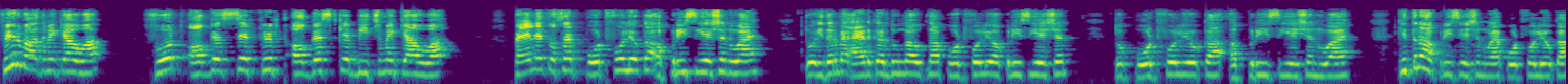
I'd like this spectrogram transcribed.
फिर बाद में क्या हुआ? फोर्थ अगस्त से फिफ्थ अगस्त के बीच में क्या हुआ? पहले तो सर पोर्टफोलियो का अप्रिसिएशन हुआ है तो इधर मैं ऐड कर दूँगा उतना पोर्टफोलियो अप्रिसिएशन तो पोर्टफोलियो का अप्रिसिएशन हुआ है। कितना अप्रिसिएशन हुआ है पोर्टफोलियो का?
